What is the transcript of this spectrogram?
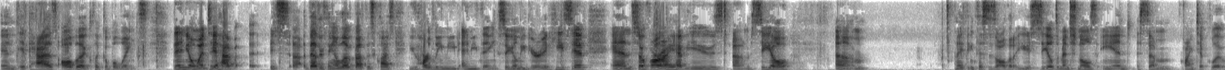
And it has all the clickable links. Then you'll want to have, it's uh, the other thing I love about this class, you hardly need anything. So you'll need your adhesive. And so far I have used um, Seal, um, and I think this is all that I used, Seal Dimensionals and some fine tip glue.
